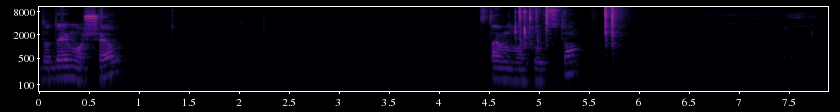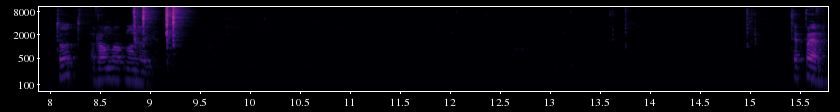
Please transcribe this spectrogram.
Додаємо shell. Ставимо тут 100. Тут робимо 0. Тепер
